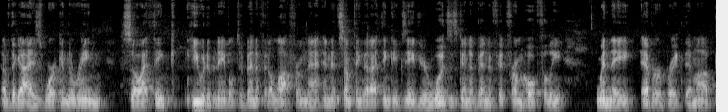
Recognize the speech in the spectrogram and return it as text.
of the guy's work in the ring. So I think he would have been able to benefit a lot from that, and it's something that I think Xavier Woods is going to benefit from. Hopefully, when they ever break them up,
